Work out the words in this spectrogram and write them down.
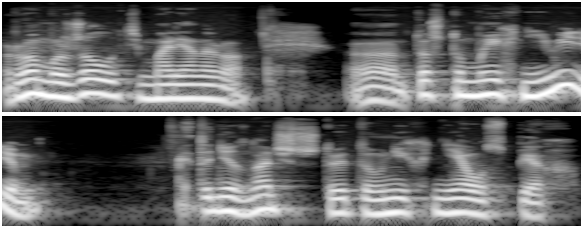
Рома Желудь и Марьяна Ро. Э, То, что мы их не видим, это не значит, что это у них не успех.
